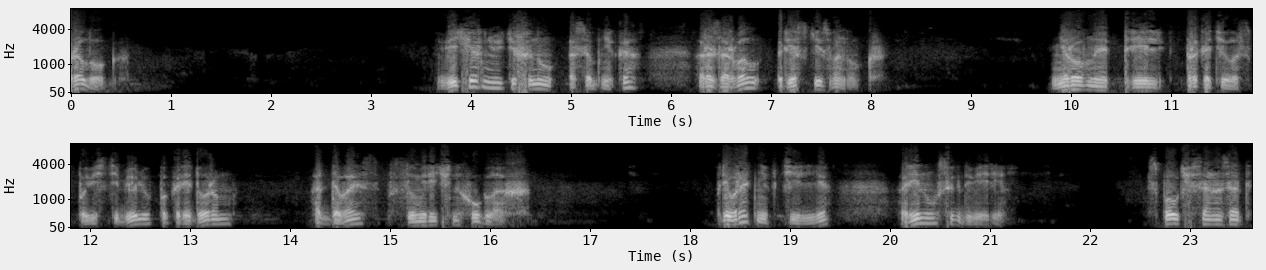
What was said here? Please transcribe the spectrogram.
Пролог. Вечернюю тишину особняка разорвал резкий звонок. Неровная трель прокатилась по вестибюлю, по коридорам, отдаваясь в сумеречных углах. Привратник Тилле ринулся к двери. С полчаса назад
